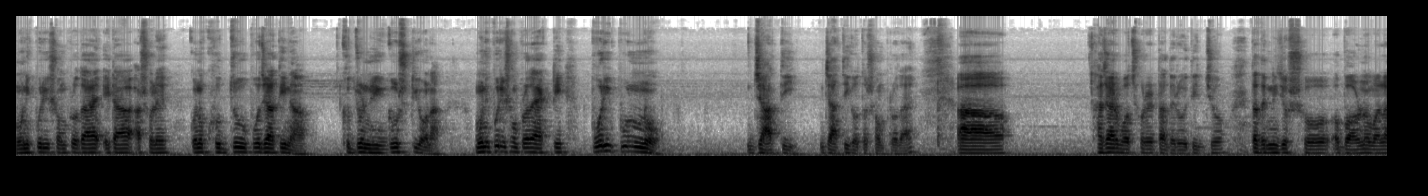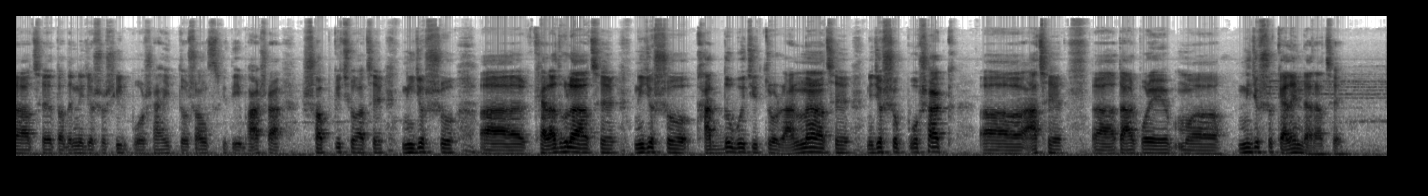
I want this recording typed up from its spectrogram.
মণিপুরি সম্প্রদায় এটা আসলে কোনো ক্ষুদ্র উপজাতি না, ক্ষুদ্র নৃগোষ্ঠীও না। মণিপুরি সম্প্রদায় একটি পরিপূর্ণ জাতি, জাতিগত সম্প্রদায়। হাজার বছরের তাদের ঐতিহ্য, তাদের নিজস্ব বর্ণমালা আছে, তাদের নিজস্ব শিল্প, সাহিত্য, সংস্কৃতি, ভাষা সব কিছু আছে, নিজস্ব খেলাধুলা আছে, নিজস্ব খাদ্য বৈচিত্র্য রান্না আছে, নিজস্ব পোশাক আছে তারপরে নিজস্ব ক্যালেন্ডার আছে।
